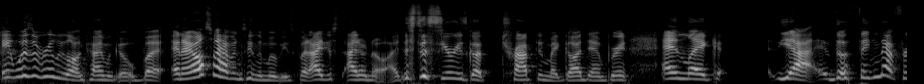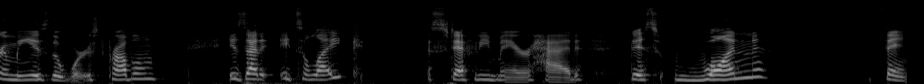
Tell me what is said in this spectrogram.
it was a really long time ago but and i also haven't seen the movies but i just i don't know i just the series got trapped in my goddamn brain and like yeah the thing that for me is the worst problem is that it's like stephenie meyer had this one thing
